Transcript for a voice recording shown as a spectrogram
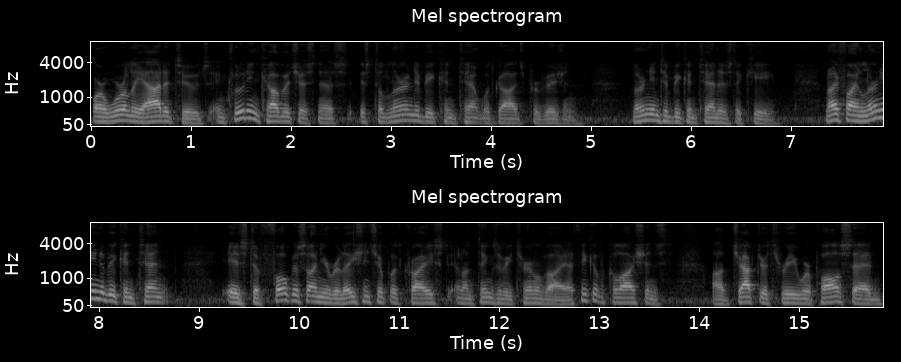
or worldly attitudes, including covetousness, is to learn to be content with God's provision. Learning to be content is the key. And I find learning to be content is to focus on your relationship with Christ and on things of eternal value. I think of Colossians uh, chapter 3, where Paul said,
